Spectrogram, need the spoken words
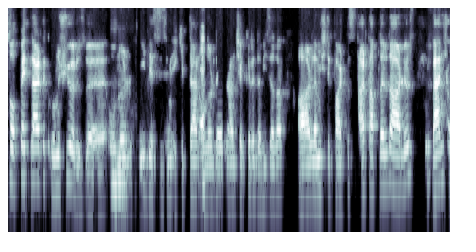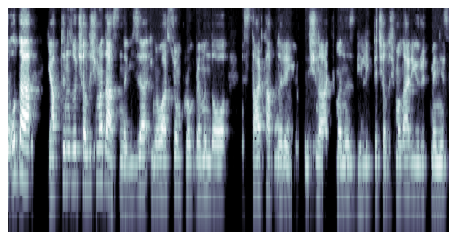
sohbetlerde konuşuyoruz. Ee, Onur iyi de sizin ekipten, Onur Devran Çakır'ı da Visa'dan ağırlamıştık. Farklı startupları da ağırlıyoruz. Bence o da yaptığınız o çalışma da aslında Visa inovasyon programında o startupları yurt dışına açmanız, birlikte çalışmalar yürütmeniz,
